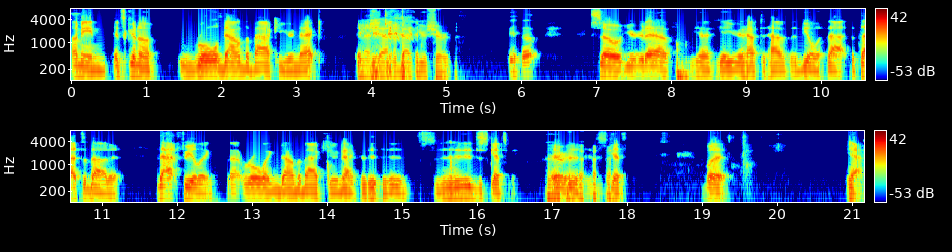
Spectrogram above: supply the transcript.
I mean, it's gonna roll down the back of your neck And then down the back of your shirt. Yep. So you're gonna have yeah yeah you're gonna have to have to deal with that. But that's about it. That feeling, that rolling down the back of your neck, it, it, it just gets me. It, it just gets. Me. But yeah,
